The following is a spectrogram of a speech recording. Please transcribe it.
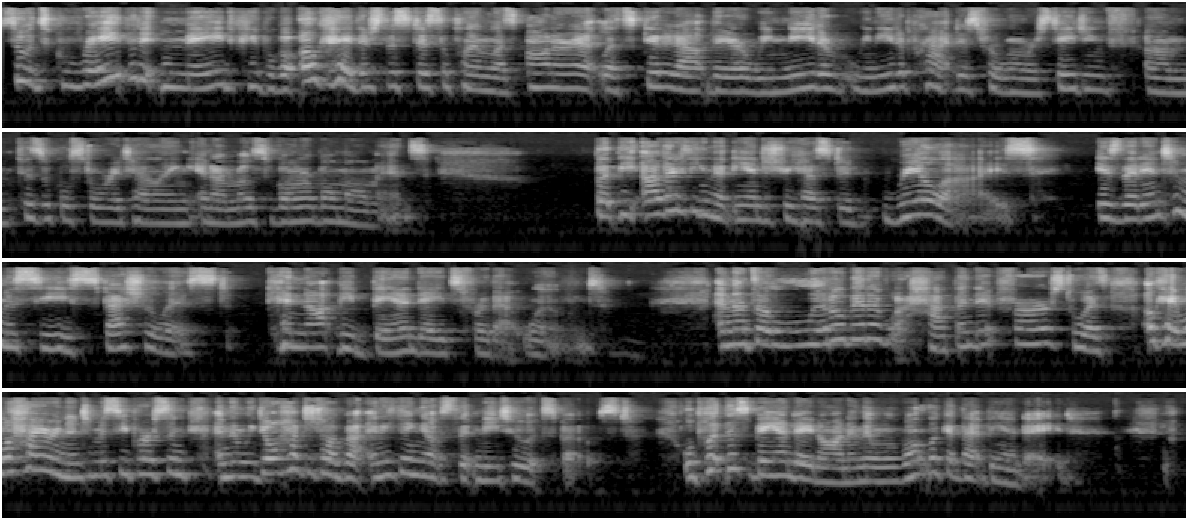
So it's great that it made people go, okay, there's this discipline. Let's honor it. Let's get it out there. We need a we need a practice for when we're staging um, physical storytelling in our most vulnerable moments. But the other thing that the industry has to realize is that intimacy specialists cannot be band-aids for that wound. And that's a little bit of what happened at first was, okay, we'll hire an intimacy person and then we don't have to talk about anything else that Me Too exposed we'll put this band aid on and then we won't look at that band aid.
